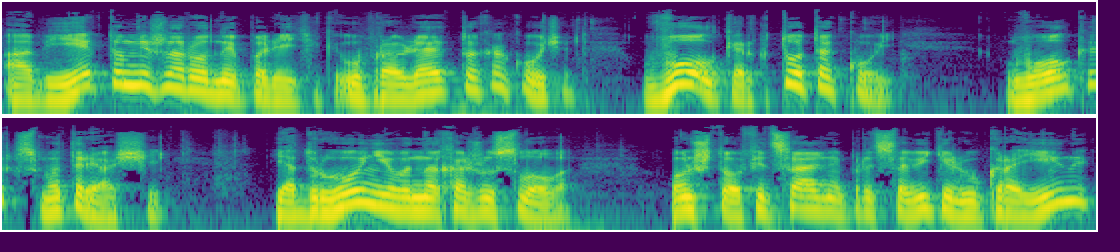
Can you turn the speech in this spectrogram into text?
а объектом международной политики. Управляет кто как хочет. Волкер кто такой? Волкер смотрящий. Я другого не нахожу слова. Он что, официальный представитель Украины?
